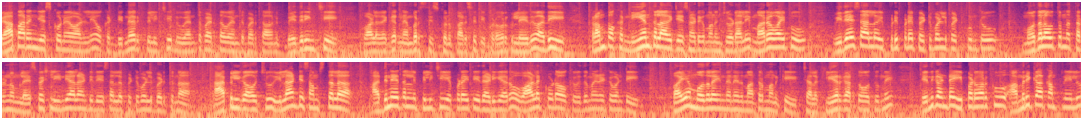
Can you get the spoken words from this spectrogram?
వ్యాపారం చేసుకునే వాళ్ళని ఒక డిన్నర్కి పిలిచి నువ్వు ఎంత పెడతావు ఎంత పెడతావు అని బెదిరించి వాళ్ళ దగ్గర నెంబర్స్ తీసుకునే పరిస్థితి ఇప్పటివరకు లేదు. అది ట్రంప్ ఒక నియంతలాగా చేసినట్టుగా మనం చూడాలి. మరోవైపు విదేశాల్లో ఇప్పుడిప్పుడే పెట్టుబడులు పెట్టుకుంటూ మొదలవుతున్న తరుణంలో ఎస్పెషల్లీ ఇండియా లాంటి దేశాల్లో పెట్టుబడులు పెడుతున్న యాపిల్ కావచ్చు ఇలాంటి సంస్థల అధినేతల్ని పిలిచి ఎప్పుడైతే ఇది అడిగారో వాళ్ళకు కూడా ఒక విధమైనటువంటి భయం మొదలైందనేది మాత్రం మనకి చాలా క్లియర్గా అర్థమవుతుంది. ఎందుకంటే ఇప్పటివరకు అమెరికా కంపెనీలు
